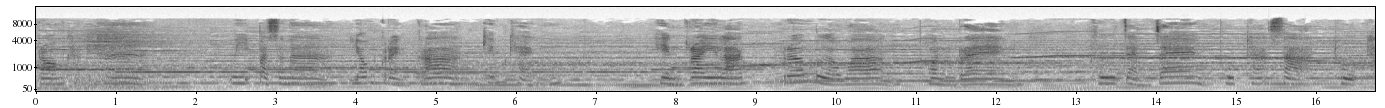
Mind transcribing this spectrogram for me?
พร้อมขันห้า วิปัสสนาย่อมแกร่งกล้า เข้มแข็ง เห็นไตรลักษณ์เริ่มเบื่อวาง ผ่อนแรง คือแจ่มแจ้งพุทธศาสตร์ถูกท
